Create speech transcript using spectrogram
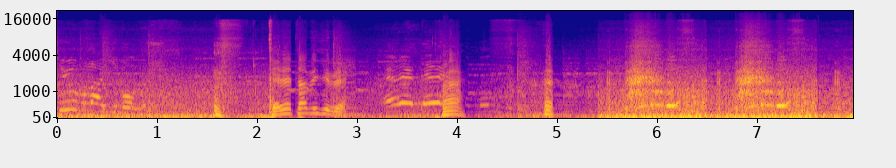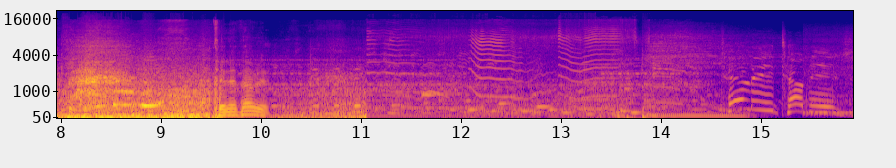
Tubular gibi olmuş. Teletabi gibi. Evet evet. Ha. Teletabi. Teletubbies.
